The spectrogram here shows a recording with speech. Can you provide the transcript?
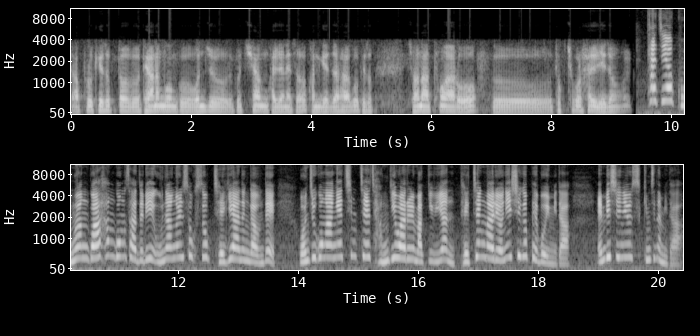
앞으로 계속 더 그 대한항공 그 원주 그 취향 관련해서 관계자하고 계속 전화 통화로 그 독촉을 할 예정을 타 지역 공항과 항공사들이 운항을 속속 재개하는 가운데 원주 공항의 침체 장기화를 막기 위한 대책 마련이 시급해 보입니다. MBC 뉴스 김진아입니다.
